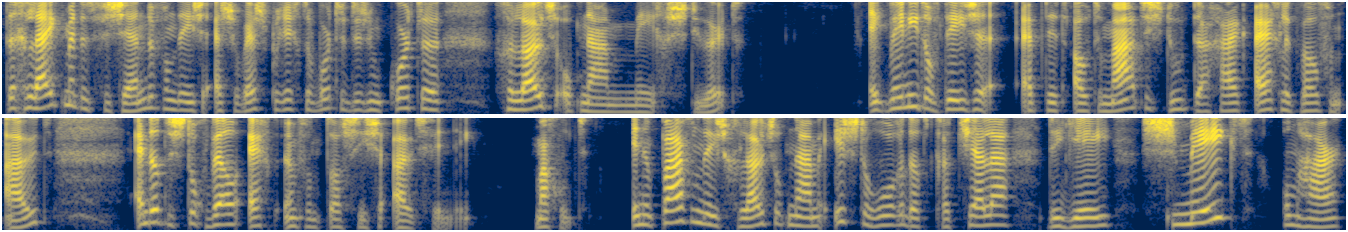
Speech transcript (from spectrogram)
Tegelijk met het verzenden van deze SOS-berichten wordt er dus een korte geluidsopname meegestuurd. Ik weet niet of deze app dit automatisch doet, daar ga ik eigenlijk wel van uit. En dat is toch wel echt een fantastische uitvinding. Maar goed, in een paar van deze geluidsopnamen is te horen dat Cracella de J smeekt om haar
